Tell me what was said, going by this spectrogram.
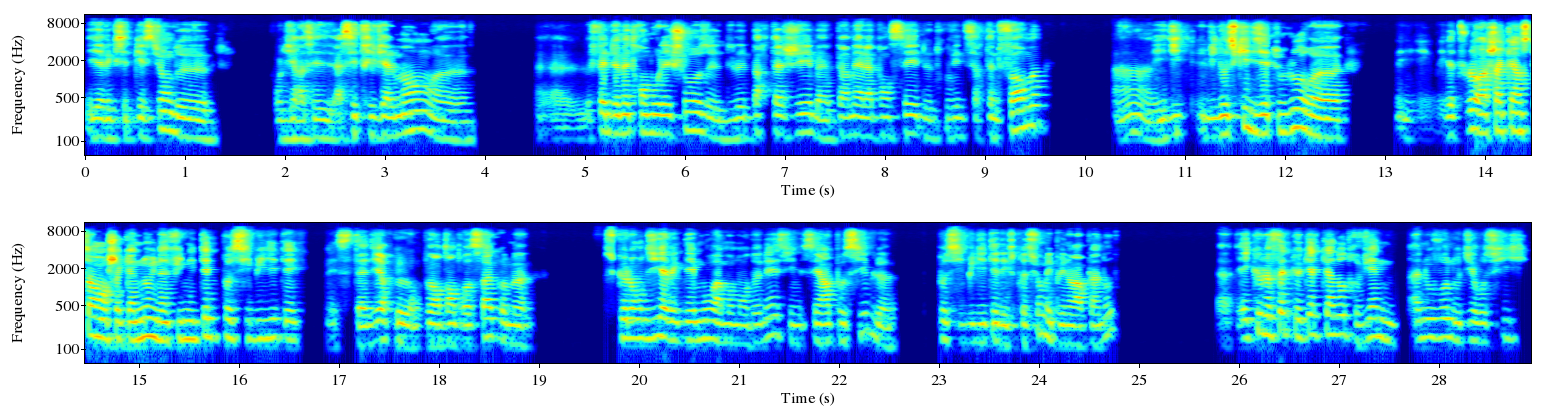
et avec cette question de, pour dire assez, assez trivialement, le fait de mettre en mots les choses, de les partager, ben, permet à la pensée de trouver une certaine forme. Hein. Vygotsky disait toujours, il y a toujours à chaque instant, en chacun de nous, une infinité de possibilités. C'est-à-dire qu'on peut entendre ça comme euh, ce que l'on dit avec des mots à un moment donné, c'est impossible, possibilité d'expression, mais il peut y en avoir plein d'autres. Euh, et que le fait que quelqu'un d'autre vienne à nouveau nous dire aussi,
